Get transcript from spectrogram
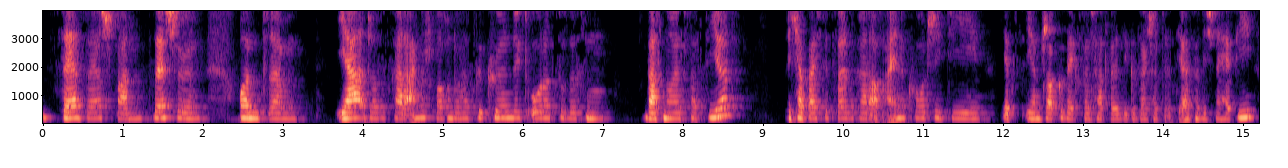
Sehr, sehr spannend, sehr schön. Und ähm, ja, du hast es gerade angesprochen, du hast gekündigt, ohne zu wissen, was Neues passiert. Ich habe beispielsweise gerade auch eine Coachie, die jetzt ihren Job gewechselt hat, weil sie gesagt hat, ist sie einfach nicht mehr happy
